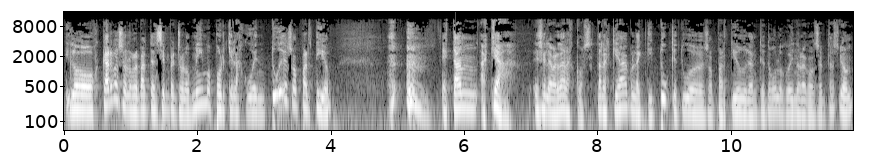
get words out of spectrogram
Y los cargos se los reparten siempre entre los mismos porque la juventud de esos partidos están asqueadas. Esa es la verdad de las cosas. Están asqueadas con la actitud que tuvo esos partidos durante todo lo que vino la concertación,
